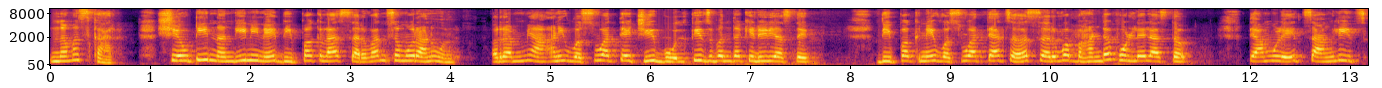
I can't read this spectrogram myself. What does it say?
नमस्कार. शेवटी नंदिनीने दीपकला सर्वांसमोर आणून रम्या आणि वसुआत्याची बोलतीच बंद केलेली असते. दीपकने वसुआत्याचं सर्व भांडं फोडलेलं असतं. त्यामुळे चांगलीच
